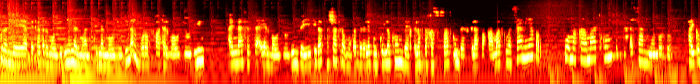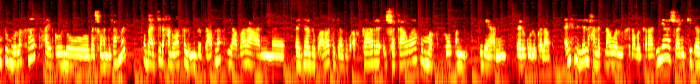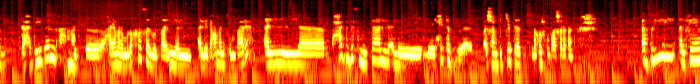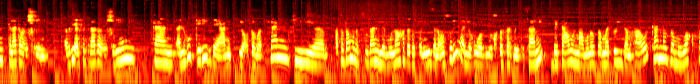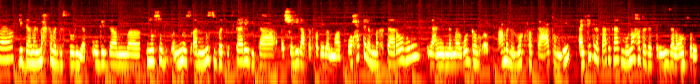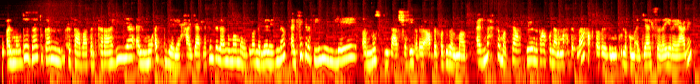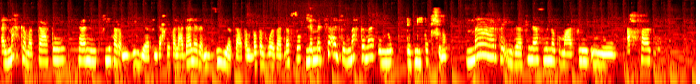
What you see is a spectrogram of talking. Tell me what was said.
شكرا للدكاترة الموجودين المهندسين الموجودين البروفات الموجودين الناس السائية الموجودين زي كده. شاكرة ومقدرة لكم كلكم باختلاف تخصصاتكم باختلاف مقاماتكم السامية ومقاماتكم السامية برضو. هيكون في ملخص هيقولوا باشمهندس أحمد. وبعد كده حنواصل المدة بتاعتنا. هي عبارة عن تجاذب آراء تجاذب أفكار شكاوى. هم خصوصا كده يعني يقولوا كلام. نحن الليلة حنتناول خطاب الكراهية عشان كده تحديدا أحمد حيعمل الملخص الوثائقيه اللي اتعملت امبارح. حد بس مثال للحتة عشان بجد نخش مباشرة. أبريل 2023 أبريل 2023 كان اللي هو قريب ده يعني يعتبر. كان في التضامن السوداني لمناهضة التمييز العنصري اللي هو بيختصر بتسامي بالتعاون مع منظمة فريدم هاوس كان نظموا وقفة قدام المحكمة الدستورية وقدام نصب النصب التذكاري بتاع الشهيد عبد الفضيل الماضي. وحتى لما اختاروه يعني لما وقف عملوا الوقفة بتاعتهم دي الفكرة بتاعتها كانت مناهضة التمييز العنصري. الموضوع ذاته كان خطابات الكراهية المؤدية لحاجات لكن ده لأنه ما موضوعنا الليلة هنا. الفكرة في إنه ليه النص بتاع الشهيد عبد الفضيل الماضي؟ المحكمة بتاعته طبعا كلنا ما حضرناها افترض إنه كلكم أجيال صغيرة يعني. المحكمة بتاعته كان فيها رمزية في تحقيق العدالة رمزيه بتاعت البطل هو ذات نفسه. لما اتسأل في المحكمة إنه قبيلتك شنو؟ ما عارفة إذا في ناس منكم عارفين إنه أحفاده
